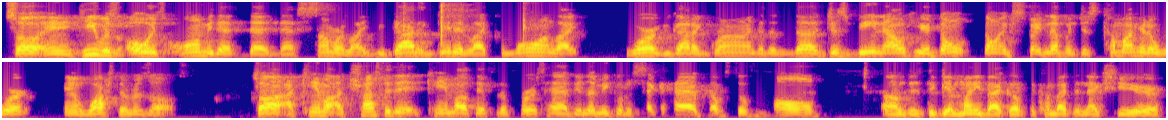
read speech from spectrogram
So and he was always on me that that that summer. Like you got to get it. Like come on, like work. You got to grind. Da, da, da. Just being out here. Don't don't expect nothing. Just come out here to work and watch the results. So I came out, I trusted it, came out there for the first half. They let me go to second half. I was still from home, um, just to get money back up to come back the next year.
